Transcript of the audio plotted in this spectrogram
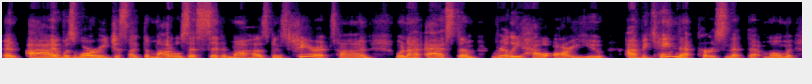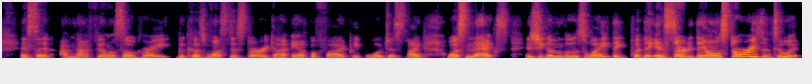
And I was worried, just like the models that sit in my husband's chair at time, when I asked them, really, how are you? I became that person at that moment and said, I'm not feeling so great because once this story got amplified, people were just like, what's next? Is she going to lose weight? They put, they inserted their own stories into it.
